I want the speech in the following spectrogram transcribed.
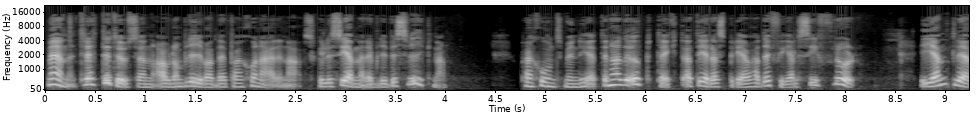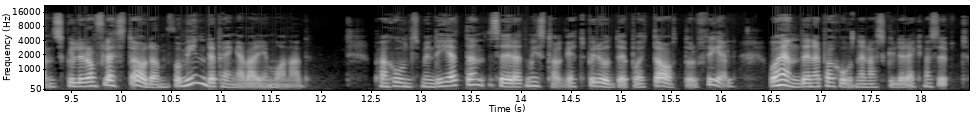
Men 30 000 av de blivande pensionärerna skulle senare bli besvikna. Pensionsmyndigheten hade upptäckt att deras brev hade fel siffror. Egentligen skulle de flesta av dem få mindre pengar varje månad. Pensionsmyndigheten säger att misstaget berodde på ett datorfel och hände när pensionerna skulle räknas ut.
